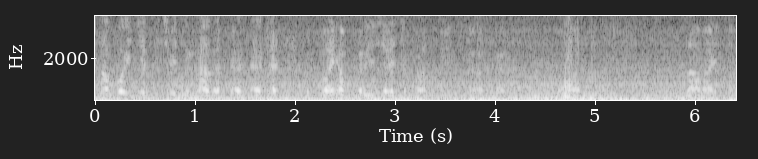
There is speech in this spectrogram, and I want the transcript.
С собой нет, ничего не надо. Вдвоем приезжайте просто и все. Вот. Давайте.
